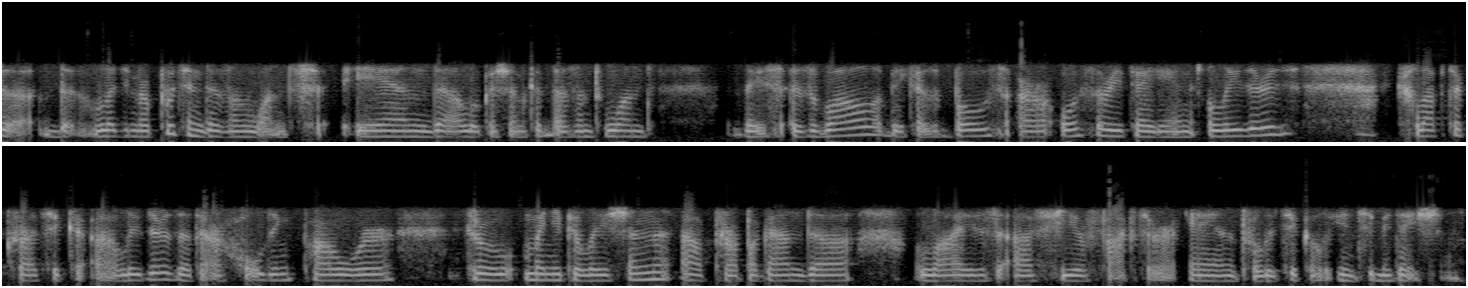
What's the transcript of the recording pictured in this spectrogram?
uh, Vladimir Putin doesn't want, and uh, Lukashenko doesn't want this as well because both are authoritarian leaders, kleptocratic uh, leaders that are holding power through manipulation, uh, propaganda, lies, uh, fear factor, and political intimidation.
